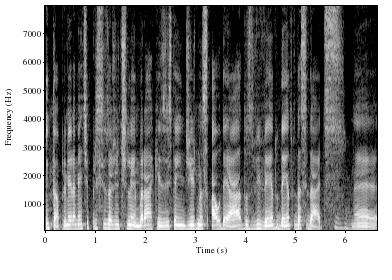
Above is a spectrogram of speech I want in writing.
Então, primeiramente, preciso a gente lembrar que existem indígenas aldeados vivendo dentro das cidades. Uhum. Né?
